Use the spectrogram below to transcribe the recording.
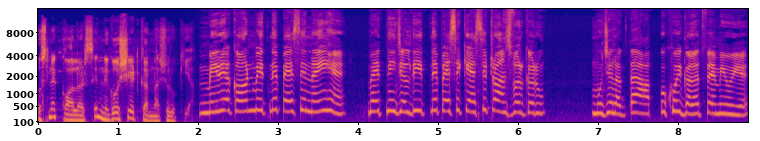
उसने कॉलर से निगोशिएट करना शुरू किया। मेरे अकाउंट में इतने पैसे नहीं हैं। मैं इतनी जल्दी इतने पैसे कैसे ट्रांसफ़र करूँ? मुझे लगता है आपको कोई गलत फहमी हुई है।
